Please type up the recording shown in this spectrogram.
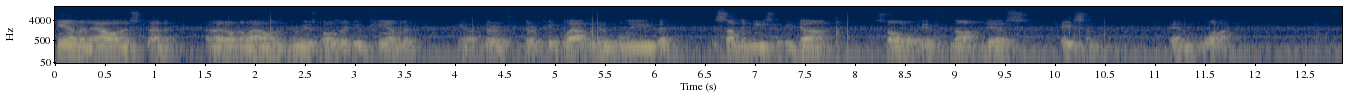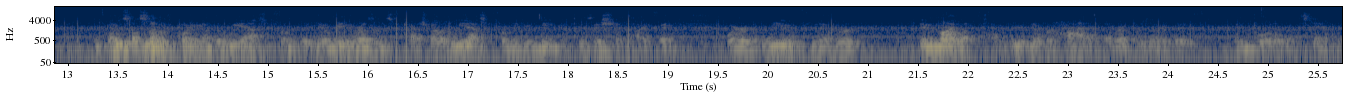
Kim and Alan is, and, and I don't know Alan nearly as well as I do Kim, but, you know, there, are- there are people out there who believe that something needs to be done. So if not this, Jason, then what? And it's also worth pointing out that we ask from the, you know, being residents of Cache Valley, we ask from a unique position, I think, where we've never, in my lifetime, we've never had a representative embroiled in scandal.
